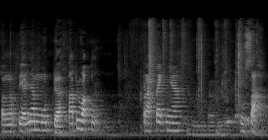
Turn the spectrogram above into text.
pengertiannya mudah, tapi waktu prakteknya susah.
